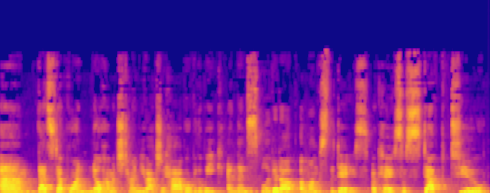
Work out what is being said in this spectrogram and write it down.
Um, that's step one. Know how much time you actually have over the week and then split it up amongst the days. Okay so step two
